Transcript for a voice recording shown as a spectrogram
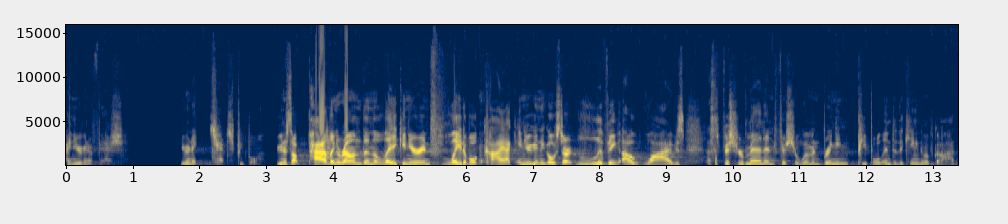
and you're going to fish. You're going to catch people. You're going to stop paddling around in the lake in your inflatable kayak, and you're going to go start living out lives as fishermen and fisherwomen, bringing people into the kingdom of God.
